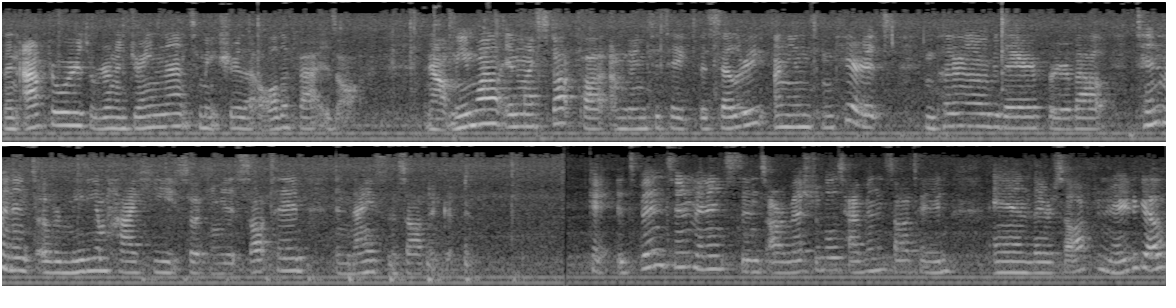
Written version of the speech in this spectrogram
Then afterwards, we're gonna drain that to make sure that all the fat is off. Now, meanwhile, in my stock pot, I'm going to take the celery, onions, and carrots and put it over there for about 10 minutes over medium-high heat so it can get sauteed and nice and soft and good. Okay, it's been 10 minutes since our vegetables have been sauteed and they're soft and ready to go.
